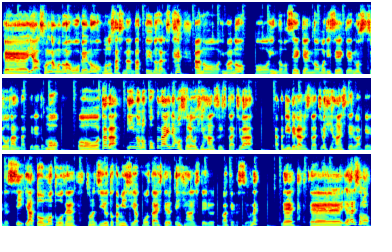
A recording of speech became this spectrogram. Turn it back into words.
えー、いや、そんなものは欧米の物差しなんだっていうのがですね、あの、今のインドの政権の、モディ政権の主張なんだけれども、ただ、インドの国内でもそれを批判する人たちは、やっぱりリベラルの人たちは批判しているわけですし、野党も当然、その自由とか民主主義が後退しているって批判しているわけですよね。で、えー、やはりその、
